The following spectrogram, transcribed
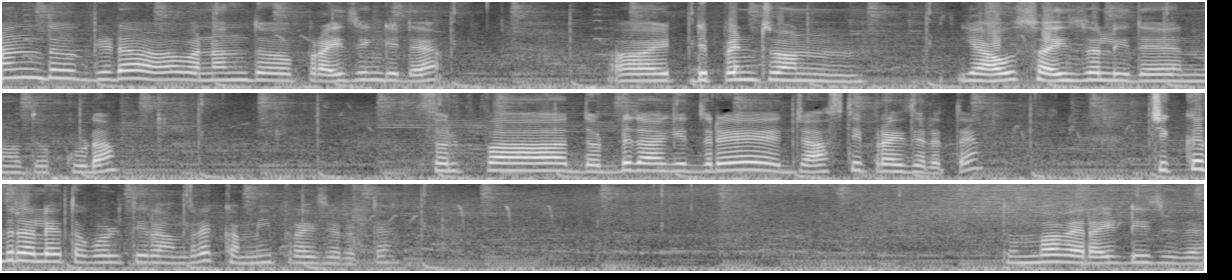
ಒಂದೊಂದು ಗಿಡ ಒಂದೊಂದು ಪ್ರೈಸಿಂಗ್ ಇದೆ. ಇಟ್ ಡಿಪೆಂಡ್ಸ್ ಆನ್ ಯಾವ ಸೈಜಲ್ಲಿದೆ ಅನ್ನೋದು ಕೂಡ. ಸ್ವಲ್ಪ ದೊಡ್ಡದಾಗಿದ್ದರೆ ಜಾಸ್ತಿ ಪ್ರೈಸ್ ಇರುತ್ತೆ. ಚಿಕ್ಕದ್ರಲ್ಲೇ ತೊಗೊಳ್ತೀರಾ ಅಂದರೆ ಕಮ್ಮಿ ಪ್ರೈಸ್ ಇರುತ್ತೆ. ತುಂಬ ವೆರೈಟೀಸ್ ಇದೆ.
